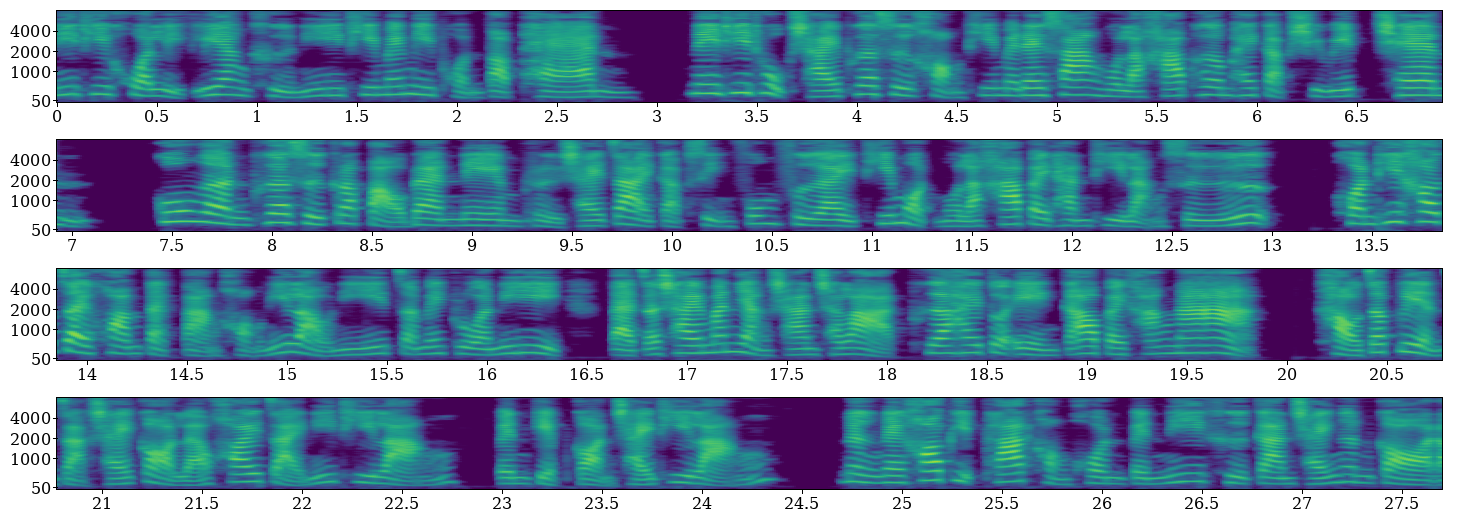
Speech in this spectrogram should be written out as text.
หนี้ที่ควรหลีกเลี่ยงคือหนี้ที่ไม่มีผลตอบแทน หนี้ที่ถูกใช้เพื่อซื้อของที่ไม่ได้สร้างมูลค่าเพิ่มให้กับชีวิต เช่น กู้เงินเพื่อซื้อกระเป๋าแบรนด์เนม หรือใช้จ่ายกับสิ่งฟุ่มเฟือยที่หมดมูลค่าไปทันทีหลังซื้อ คนที่เข้าใจความแตกต่างของหนี้เหล่านี้จะไม่กลัวหนี้ แต่จะใช้มันอย่างชาญฉลาดเพื่อให้ตัวเองก้าวไปข้างหน้า เขาจะเปลี่ยนจากใช้ก่อนแล้วค่อยจ่ายหนี้ทีหลัง เป็นเก็บก่อนใช้ทีหลังหนึ่งในข้อผิดพลาดของคนเป็นหนี้คือการใช้เงินก่อน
